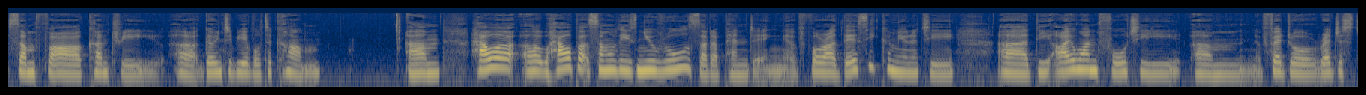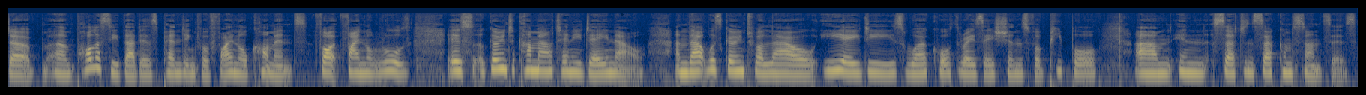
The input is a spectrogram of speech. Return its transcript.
some far country uh, going to be able to come? Um, how, are, uh, how about some of these new rules that are pending for our Desi community? Uh, the I 140 um, Federal Register um, policy that is pending for final comments, for final rules, is going to come out any day now. And that was going to allow EADs, work authorizations for people um, in certain circumstances.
